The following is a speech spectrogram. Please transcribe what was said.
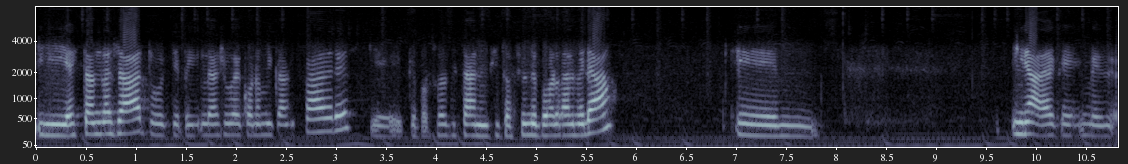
Y estando allá tuve que pedirle ayuda económica a mis padres, que, por suerte estaban en situación de poder dármela. Eh, y nada, que me,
